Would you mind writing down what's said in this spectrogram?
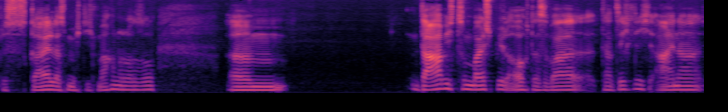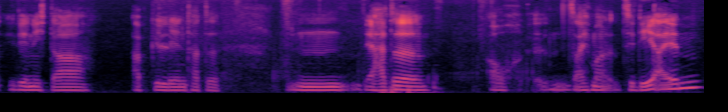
das ist geil, das möchte ich machen oder so. Ähm, da habe ich zum Beispiel auch, das war tatsächlich einer, den ich da abgelehnt hatte. Hm, der hatte auch, ähm, sag ich mal, CD-Alben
